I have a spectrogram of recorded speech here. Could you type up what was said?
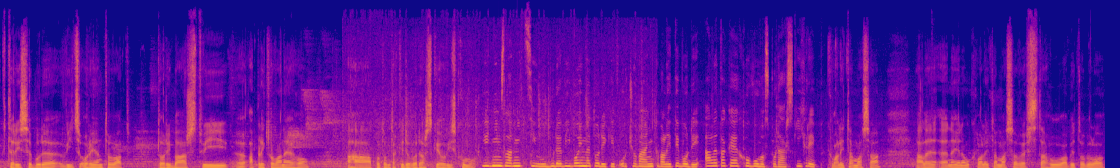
který se bude víc orientovat do rybářství aplikovaného, a potom taky do vodářského výzkumu. Jedním z hlavních cílů bude vývoj metodiky v určování kvality vody, ale také chovu hospodářských ryb. Kvalita masa, ale nejenom kvalita masa ve vztahu, aby to bylo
